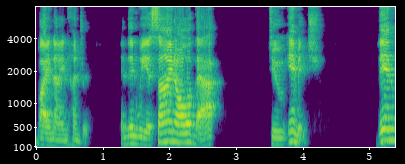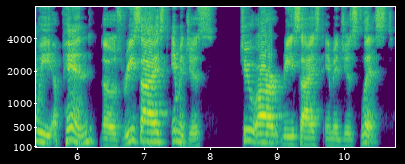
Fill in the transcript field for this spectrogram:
by 900. And then we assign all of that to image. Then we append those resized images to our resized images list.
